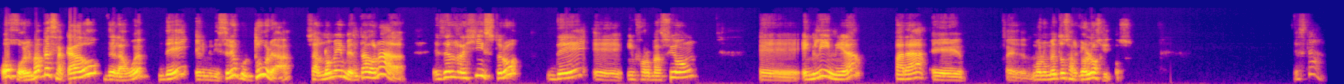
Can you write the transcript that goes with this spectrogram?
Ojo, el mapa es sacado de la web del Ministerio de Cultura, o sea, no me he inventado nada. Es el registro de eh, información eh, en línea para eh, monumentos arqueológicos. Está.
